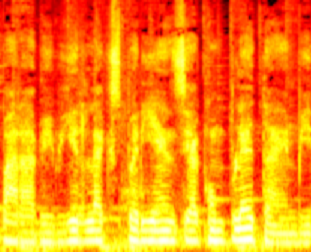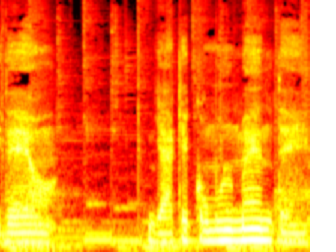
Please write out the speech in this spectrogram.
para vivir la experiencia completa en video, ya que comúnmente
